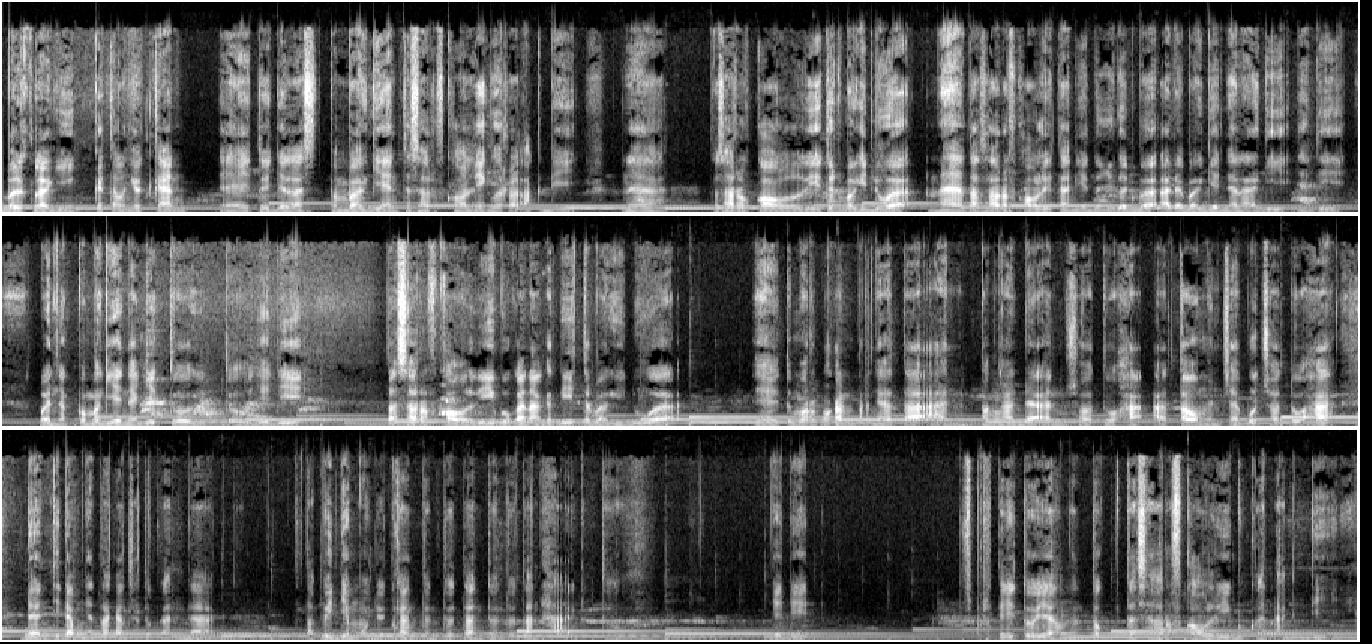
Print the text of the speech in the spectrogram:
balik lagi kita lanjutkan yaitu jelas pembagian tasarruf kauli gurul akdi. Nah tasarruf kauli itu dibagi dua. Nah tasarruf kauli tadi itu juga ada bagiannya lagi. Jadi banyak pembagiannya gitu gitu. Jadi tasarruf kauli bukan akdi terbagi dua. Yaitu merupakan pernyataan pengadaan suatu hak atau mencabut suatu hak dan tidak menyatakan satu kehendak. Tapi dia mewujudkan tuntutan-tuntutan hak gitu. Jadi seperti itu yang untuk tasaruf kauli bukan akdi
